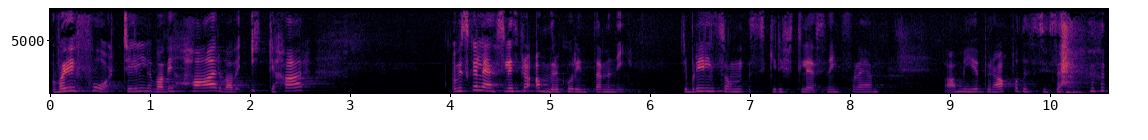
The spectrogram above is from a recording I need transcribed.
Hva vi får til, hva vi har, hva vi ikke har. Og Vi skal lese litt fra 2. Korinterne 9. Det blir litt sånn skriftlesning, for det var mye bra på det, syns jeg.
